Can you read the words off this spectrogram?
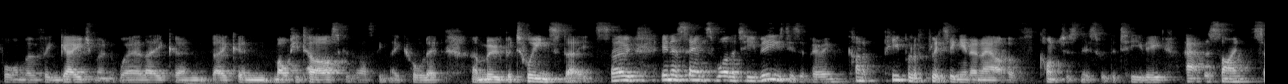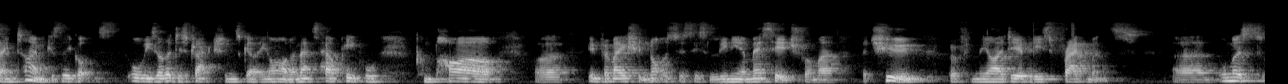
form of engagement where they can they can multitask, as I think they call it, and move between states. So in a sense, while the TV is disappearing, kind of people are flitting in and out of consciousness with the TV at the same time because they've got all these other distractions going on, and that's how people compile uh, information, not as just this linear message from a, a tube, but from the idea of these fragments, uh, almost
